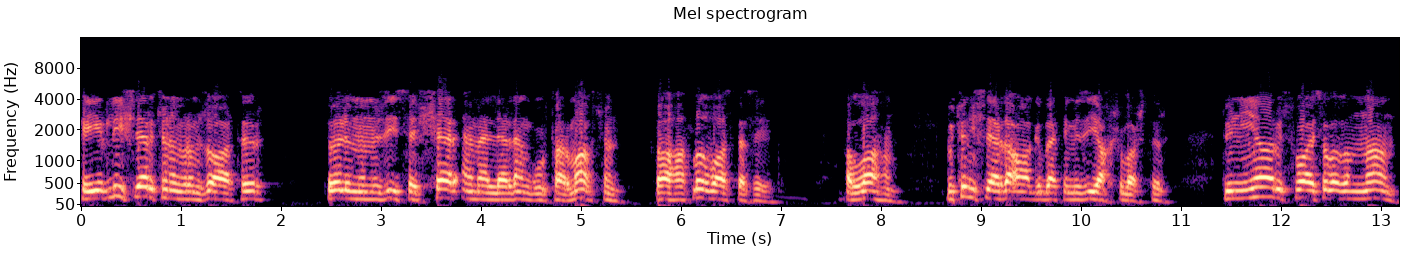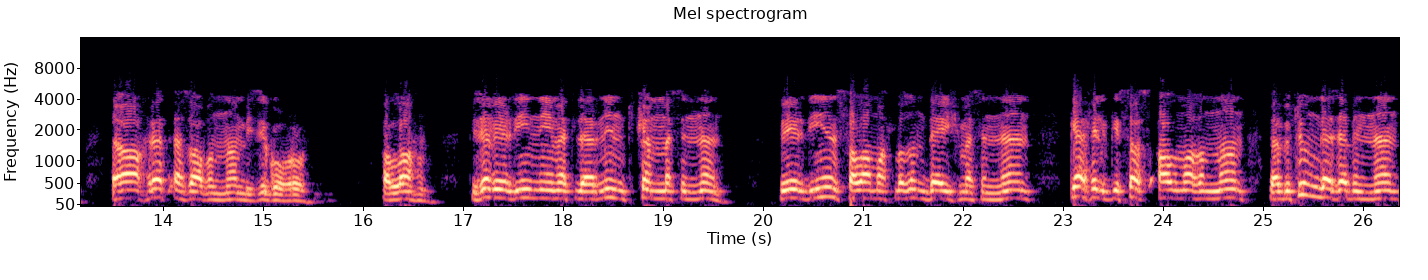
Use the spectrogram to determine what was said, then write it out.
xeyirli işlər üçün ömrümüzü artır, ölümümüzü isə şər əməllərdən qurtarmaq üçün rahatlıq vasitəsi et. Allahım, bütün işlərdə aqibətimizi yaxşılaşdır. Dünya rüsvaysılığından və axirət əzabından bizi qoru. Allahım, bizə verdiyin neymətlərinin tükənməsindən, verdiyin salamatlığın dəyişməsindən, qəfil qisas almağından və bütün qəzəbindən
